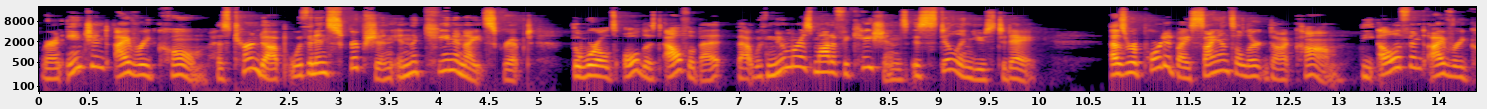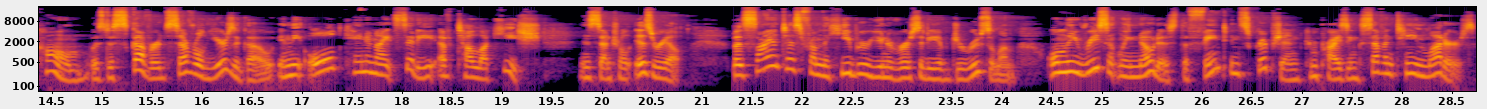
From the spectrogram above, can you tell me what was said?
where an ancient ivory comb has turned up with an inscription in the Canaanite script, the world's oldest alphabet that, with numerous modifications, is still in use today. As reported by ScienceAlert.com, the elephant ivory comb was discovered several years ago in the old Canaanite city of Tel Lachish in central Israel. But scientists from the Hebrew University of Jerusalem only recently noticed the faint inscription comprising 17 letters.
